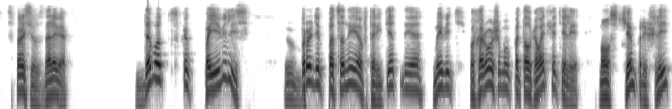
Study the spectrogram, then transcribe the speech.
— спросил здоровяк. — Да вот как появились, Вроде пацаны авторитетные, мы ведь по-хорошему потолковать хотели, мол, с чем пришли.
